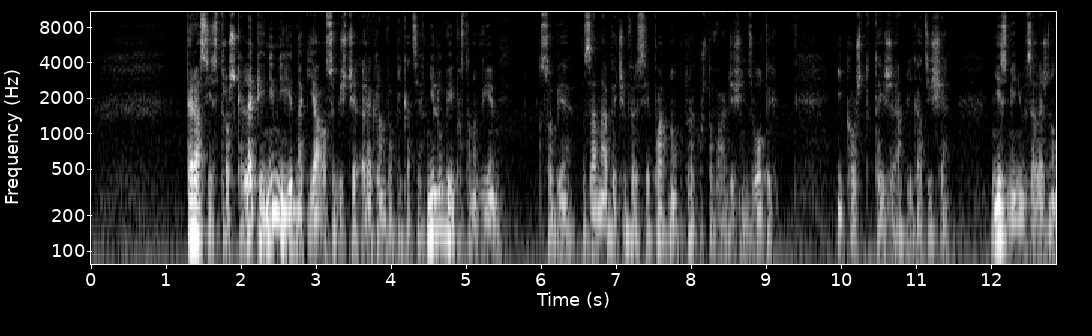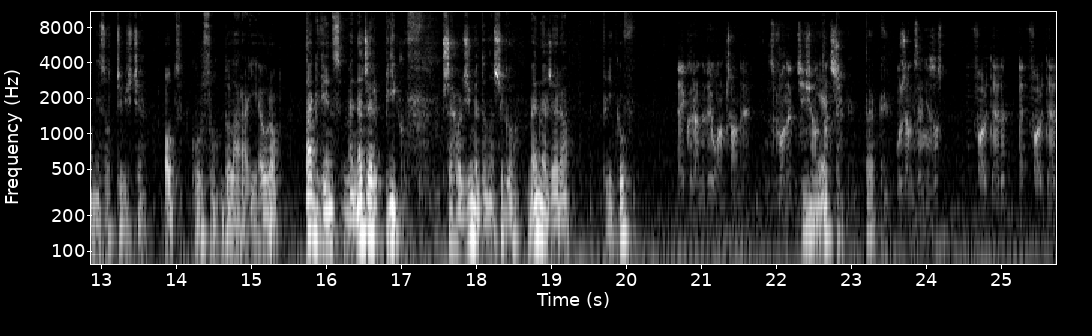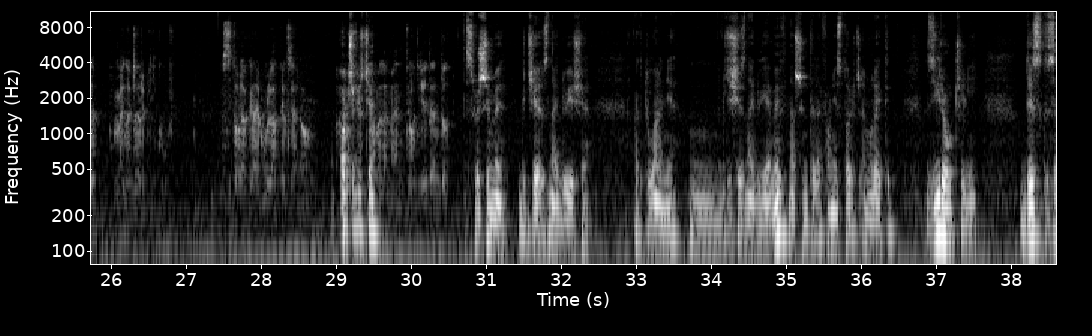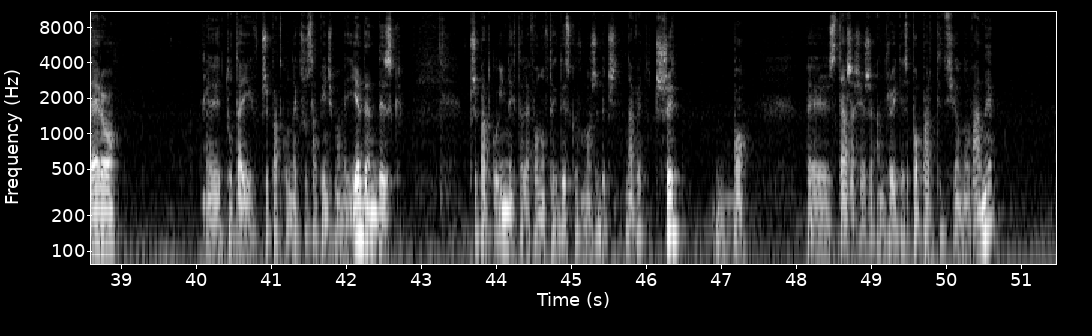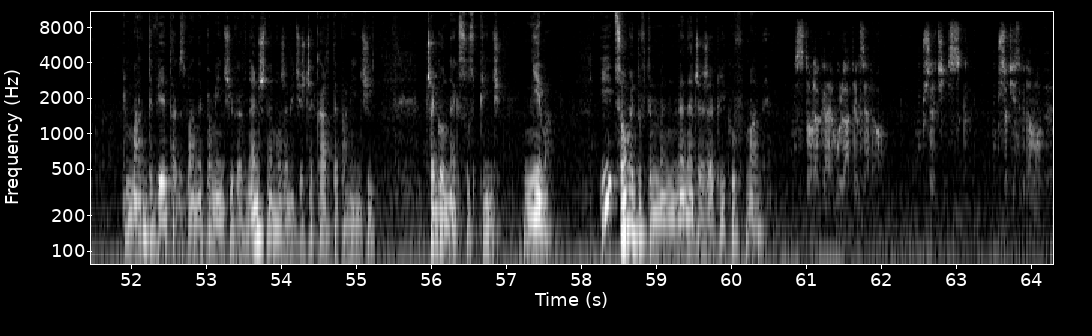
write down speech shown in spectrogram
Teraz jest troszkę lepiej, niemniej jednak ja osobiście reklam w aplikacjach nie lubię i postanowiłem sobie zanabyć wersję płatną, która kosztowała 10 zł i koszt tejże aplikacji się nie zmienił. Zależny on jest oczywiście od kursu dolara i euro. Tak więc menedżer plików Przechodzimy do naszego menedżera plików. Ekran wyłączony. Dzwonek 10. Nie, tak, tak. Urządzenie zostało. Folder, e folder, menedżer plików. Storage emulator 0. Oczywiście Elementy od 1 do... słyszymy, gdzie znajduje się aktualnie, mm, gdzie się znajdujemy w naszym telefonie Storage Emulated 0, czyli dysk 0. E, tutaj w przypadku Nexusa 5 mamy jeden dysk. W przypadku innych telefonów tych dysków może być nawet 3, bo zdarza się, że Android jest popartycjonowany, ma dwie tak zwane pamięci wewnętrzne, może mieć jeszcze kartę pamięci, czego Nexus 5 nie ma. I co my tu w tym menedżerze plików mamy? Storage emulator 0. Przycisk. Przycisk domowy.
